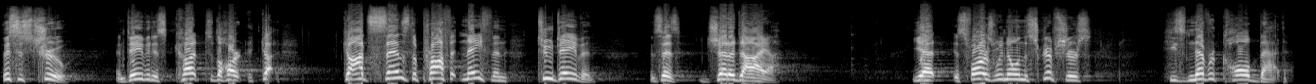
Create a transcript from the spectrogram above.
This is true. And David is cut to the heart. God, God sends the prophet Nathan to David and says, Jedidiah. Yet, as far as we know in the scriptures, he's never called that.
